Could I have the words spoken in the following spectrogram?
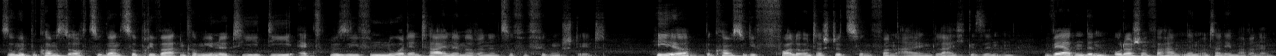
Somit bekommst du auch Zugang zur privaten Community, die exklusiv nur den Teilnehmerinnen zur Verfügung steht. Hier bekommst du die volle Unterstützung von allen Gleichgesinnten, werdenden oder schon vorhandenen Unternehmerinnen.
